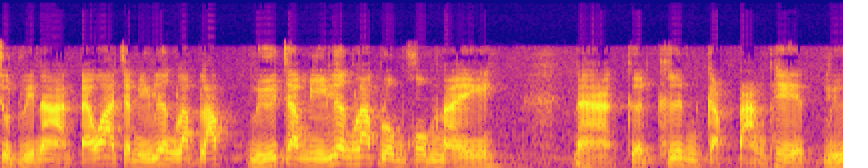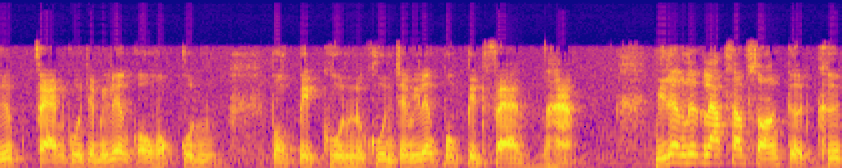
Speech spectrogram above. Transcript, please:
จุดวินาศแปลว่าจะมีเรื่องลับๆ หรือจะมีเรื่องลับลมคมใน นะฮะเกิดขึ้นกับต่างเพศ หรือแฟนคุณจะมีเรื่องโกหกคุณปกปิดคุณหรือคุณจะมีเรื่องปกปิดแฟนนะฮะมีเรื่องลึกลับซับซ้อนเกิดขึ้น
